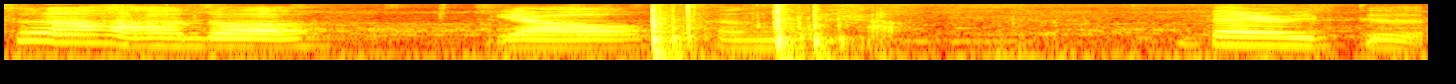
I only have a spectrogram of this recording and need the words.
是的好很多，有很好，very good。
